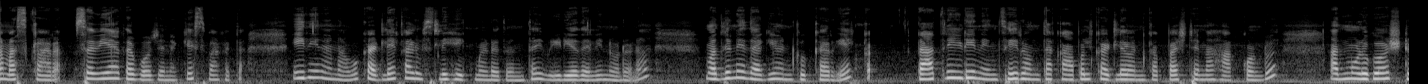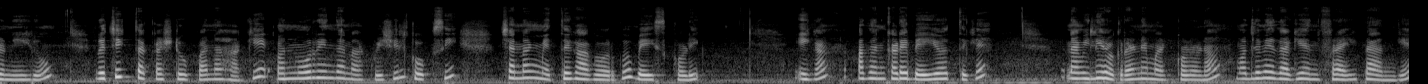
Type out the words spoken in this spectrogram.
ನಮಸ್ಕಾರ. ಸವಿಯಾದ ಭೋಜನಕ್ಕೆ ಸ್ವಾಗತ. ಈ ದಿನ ನಾವು ಕಡಲೆಕಾಳು ಉಸ್ಲಿ ಹೇಗೆ ಮಾಡೋದು ಅಂತ ಈ ವಿಡಿಯೋದಲ್ಲಿ ನೋಡೋಣ. ಮೊದಲನೇದಾಗಿ ಒಂದು ಕುಕ್ಕರ್ಗೆ ಕ, ರಾತ್ರಿ ಇಡೀ ನೆನೆಸಿರುವಂಥ ಕಾಬೂಲ್ ಕಡಲೆ ಒಂದು ಕಪ್ ಅಷ್ಟನ್ನು ಹಾಕ್ಕೊಂಡು ಅದು ಮುಳುಗೋಷ್ಟು ನೀರು, ರುಚಿಗೆ ತಕ್ಕಷ್ಟು ಉಪ್ಪನ್ನು ಹಾಕಿ ಒಂದು ಮೂರರಿಂದ ನಾಲ್ಕು ವಿಶಿಲ್ ಕೂಗಿಸಿ ಚೆನ್ನಾಗಿ ಮೆತ್ತಗಾಗೋವರೆಗೂ ಬೇಯಿಸ್ಕೊಳ್ಳಿ. ಈಗ ಅದೊಂದು ಕಡೆ ಬೇಯೋತ್ತಿಗೆ ನಾವಿಲ್ಲಿ ಒಗ್ಗರಣೆ ಮಾಡ್ಕೊಳ್ಳೋಣ. ಮೊದಲನೇದಾಗಿ ಒಂದು ಫ್ರೈ ಪ್ಯಾನ್ಗೆ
